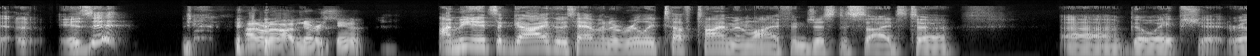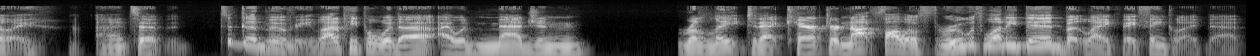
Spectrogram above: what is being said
Uh, Is it? I don't know. I've never seen it. I mean, it's a guy who's having a really tough time in life and just decides to uh, go ape shit. Really, uh, it's a it's a good movie. A lot of people would, uh, I would imagine, relate to that character, not follow through with what he did, but like they think like that.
